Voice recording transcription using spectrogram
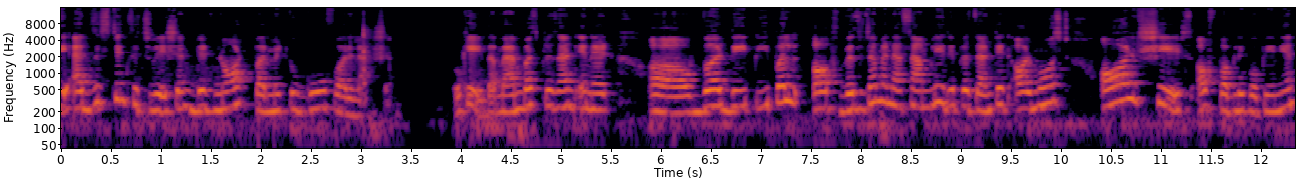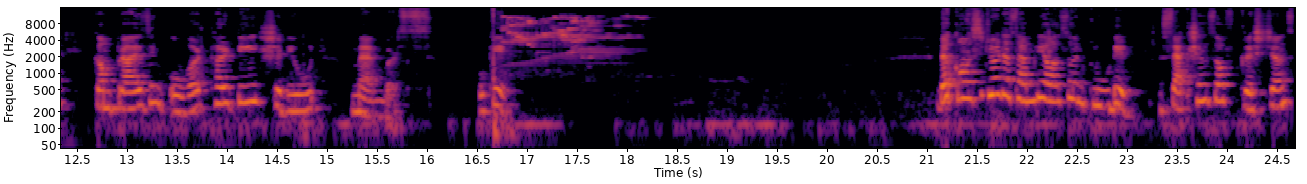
the existing situation did not permit to go for election okay the members present in it were the people of wisdom and assembly represented almost all shades of public opinion comprising over thirty schedule members okay The Constituent Assembly also included sections of Christians,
